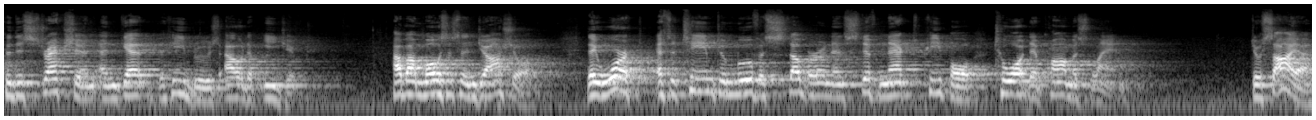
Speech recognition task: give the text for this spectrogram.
to distraction and get the Hebrews out of Egypt. How about Moses and Joshua? They worked as a team to move a stubborn and stiff necked people toward their promised land. Josiah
